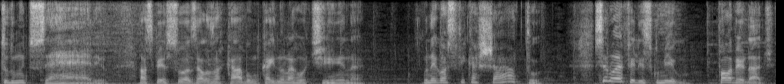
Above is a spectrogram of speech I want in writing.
tudo muito sério. As pessoas, elas acabam caindo na rotina. O negócio fica chato. Você não é feliz comigo? Fala a verdade.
